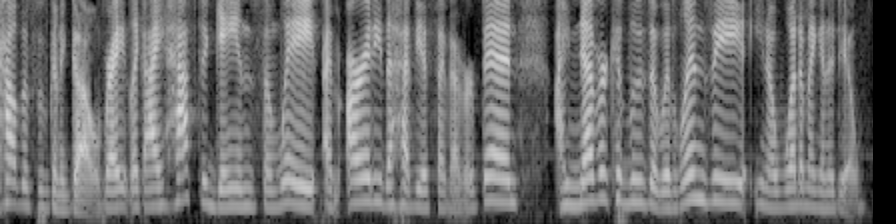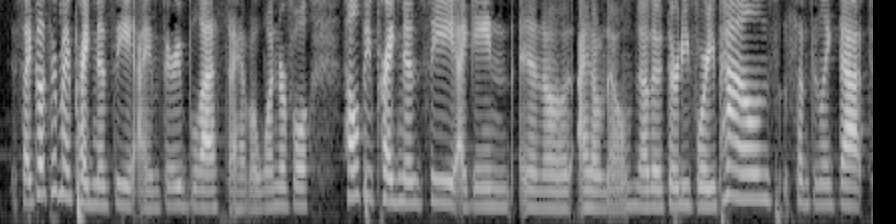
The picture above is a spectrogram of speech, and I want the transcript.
how this was going to go, right? Like I have to gain some weight. I'm already the heaviest I've ever been. I never could lose it with Lindsay. You know, what am I going to do? So I go through my pregnancy. I am very blessed. I have a wonderful, healthy pregnancy. I gained, you know, I don't know, another 30, 40 pounds, something like that.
